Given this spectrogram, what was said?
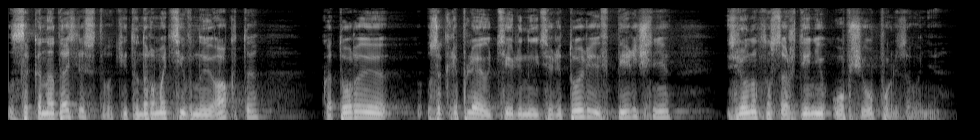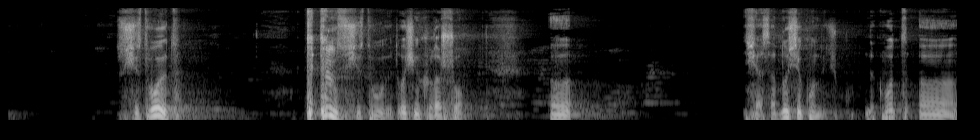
законодательства, какие-то нормативные акты, которые закрепляют те или иные территории в перечне зеленых насаждений общего пользования? Существует? Существует. Очень хорошо. Э, Сейчас, одну секундочку. Так вот, э,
